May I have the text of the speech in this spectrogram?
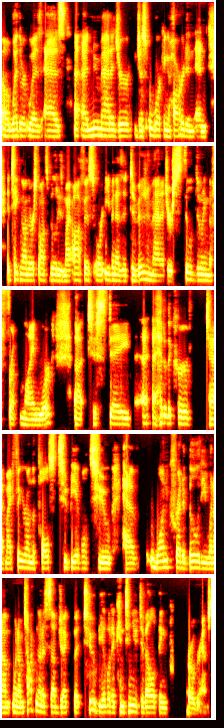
uh, whether it was as a, a, new manager just working hard and, and taking on the responsibilities of my office or even as a division manager still doing the frontline work uh, to stay a- ahead of the curve to have my finger on the pulse to be able to have one credibility when I'm when I'm talking on a subject but two be able to continue developing programs.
